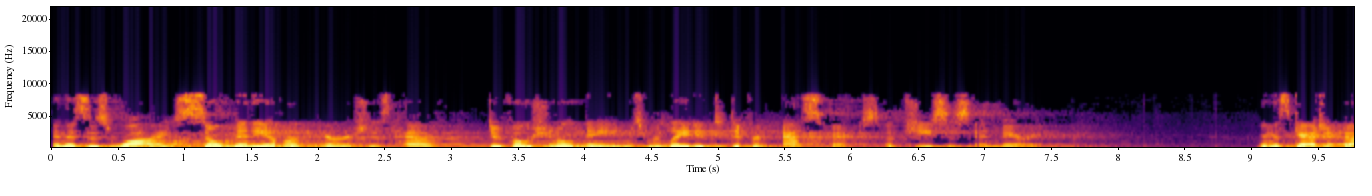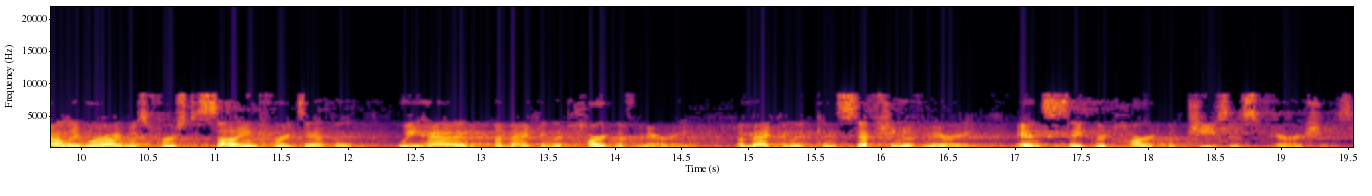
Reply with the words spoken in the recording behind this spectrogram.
And this is why so many of our parishes have devotional names related to different aspects of Jesus and Mary. In the Skagit Valley, where I was first assigned, for example, we had Immaculate Heart of Mary, Immaculate Conception of Mary, and Sacred Heart of Jesus parishes.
